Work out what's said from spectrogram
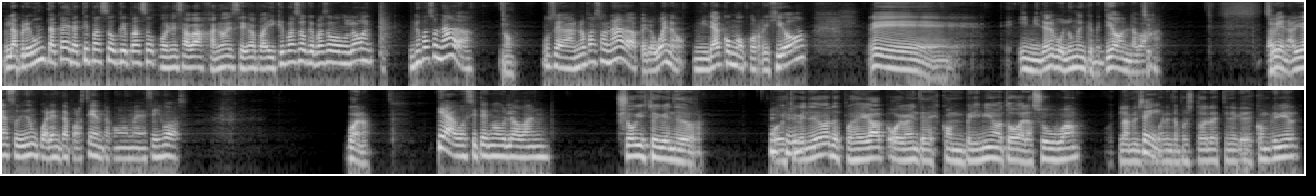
la pregunta acá era, ¿qué pasó, qué pasó con esa baja, ¿no? Ese gap ahí, ¿qué pasó, qué pasó con Globan? No pasó nada. no. O sea, no pasó nada, pero bueno, mirá cómo corrigió eh, y mirá el volumen que metió en la baja. Está Sí. bien, había subido un 40%, como me decís vos. Bueno, ¿Qué hago si tengo Globan? yo hoy estoy vendedor. Hoy estoy vendedor, después de Gap obviamente descomprimió toda la suba. Claramente Sí. el 40% de dólares tiene que descomprimir.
